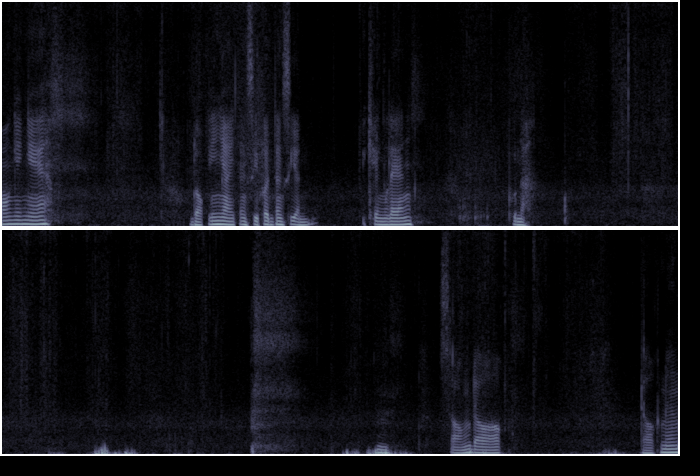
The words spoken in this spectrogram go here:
องๆแง่ๆดอกใหญ่ๆจังสีเพิ่นจังเสียนแข็งแรงพุ่นน่ะ สองดอก ดอกหนึ่ง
